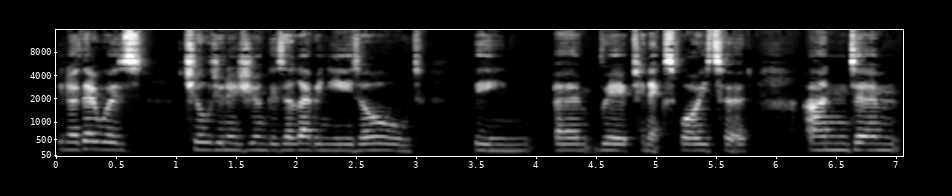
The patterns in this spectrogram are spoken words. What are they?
you know, there was children as young as 11 years old being um, raped and exploited. And um,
